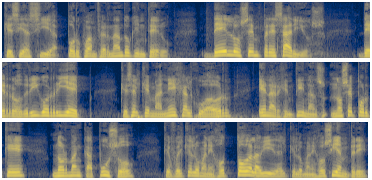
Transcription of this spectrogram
que se hacía por Juan Fernando Quintero de los empresarios, de Rodrigo Riep, que es el que maneja al jugador en Argentina. No sé por qué Norman Capuso, que fue el que lo manejó toda la vida, el que lo manejó siempre,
